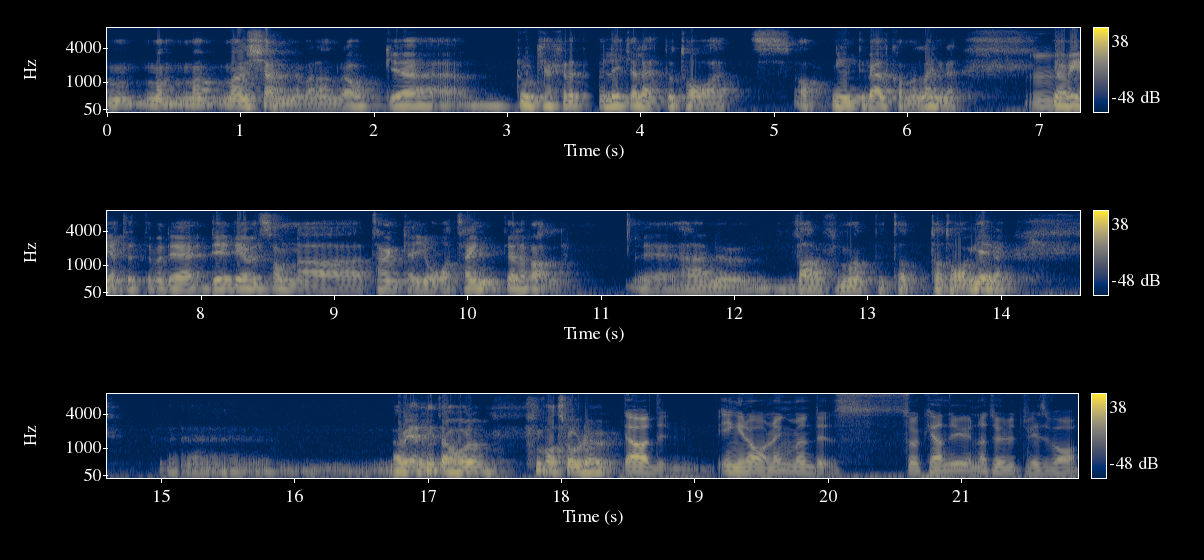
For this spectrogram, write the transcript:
man, man, man, känner varandra och eh, då kanske det inte är lika lätt att ta ett, ja, ni är inte välkomna längre. Mm. Jag vet inte, men det, det, det är väl sådana tankar jag har tänkt i alla fall. Eh, här nu, varför man inte tar, tar tag i det. Eh, jag vet inte, har, vad tror du? Ja, ingen aning, men det, så kan det ju naturligtvis vara.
